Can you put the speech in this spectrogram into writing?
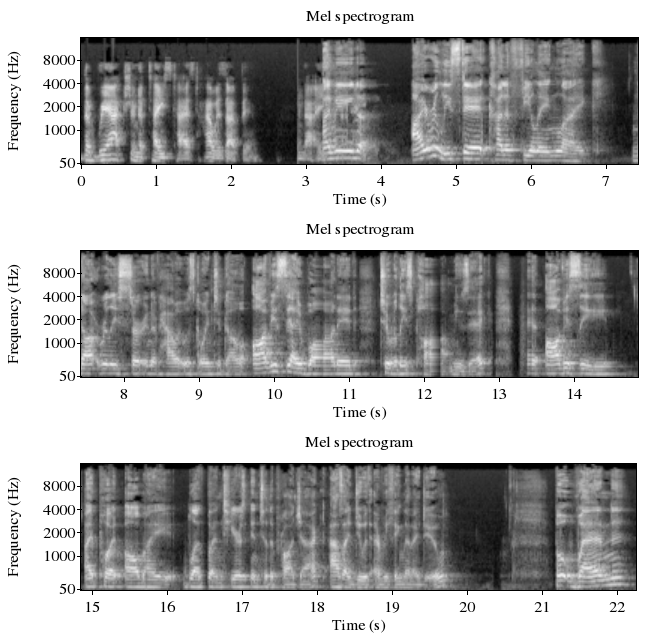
the reaction of taste test how has that been? That I mean, I released it kind of feeling like not really certain of how it was going to go. Obviously, I wanted to release pop music, and obviously, I put all my blood, sweat, and tears into the project, as I do with everything that I do. But when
